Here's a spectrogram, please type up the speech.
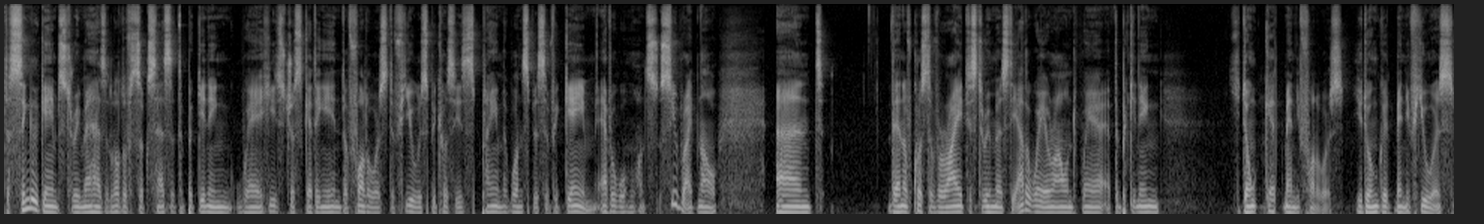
the single game streamer has a lot of success at the beginning where he's just getting in the followers, the views, because he's playing the one specific game everyone wants to see right now. And then, of course, the variety streamer is the other way around, where at the beginning you don't get many followers, you don't get many viewers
